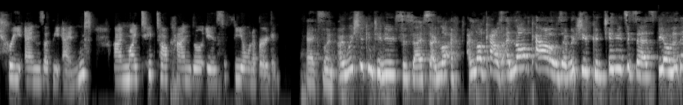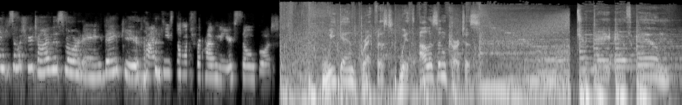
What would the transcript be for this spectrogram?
three N's at the end, and my TikTok handle is Fiona Bergen. Excellent. I wish you continued success. I love I love cows. I love cows. I wish you continued success. Fiona, thank you so much for your time this morning. Thank you. Thank you so much for having me. You're so good. Weekend Breakfast with Alison Curtis. Today FM.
